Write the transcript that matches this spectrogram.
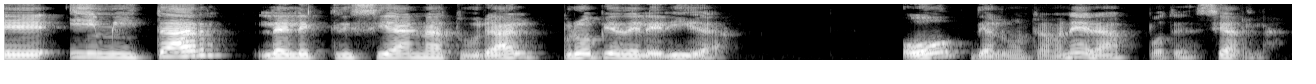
eh, imitar la electricidad natural propia de la herida o, de alguna otra manera, potenciarla.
